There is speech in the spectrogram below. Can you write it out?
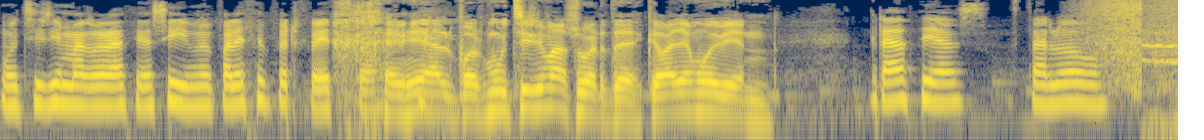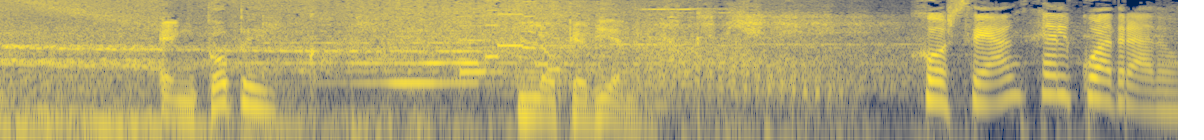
Muchísimas gracias, sí, me parece perfecto. Genial, pues muchísima suerte, que vaya muy bien. Gracias, hasta luego. En COPE, lo que viene. José Ángel Cuadrado.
